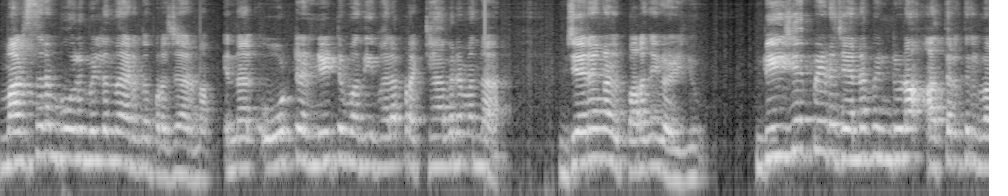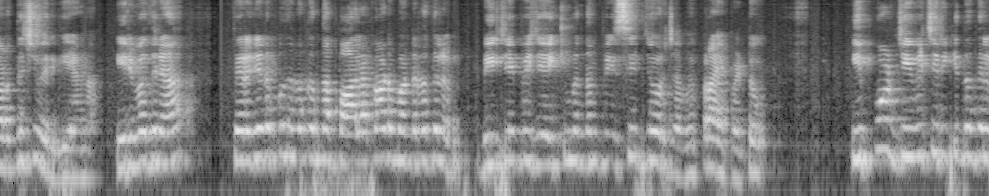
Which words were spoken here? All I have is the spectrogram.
മത്സരം പോലുമില്ലെന്നായിരുന്നു പ്രചാരണം. എന്നാൽ വോട്ട് എണ്ണീട്ട് മതി ഫലപ്രഖ്യാപനമെന്ന് ജനങ്ങൾ പറഞ്ഞു കഴിഞ്ഞു. ബി ജെ പിയുടെ ജനപിന്തുണ അത്തരത്തിൽ വർദ്ധിച്ചു വരികയാണ്. ഇരുപതിന് തിരഞ്ഞെടുപ്പ് നടക്കുന്ന പാലക്കാട് മണ്ഡലത്തിലും ബി ജെ പി ജയിക്കുമെന്നും പി സി ജോർജ് അഭിപ്രായപ്പെട്ടു. ഇപ്പോൾ ജീവിച്ചിരിക്കുന്നതിൽ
